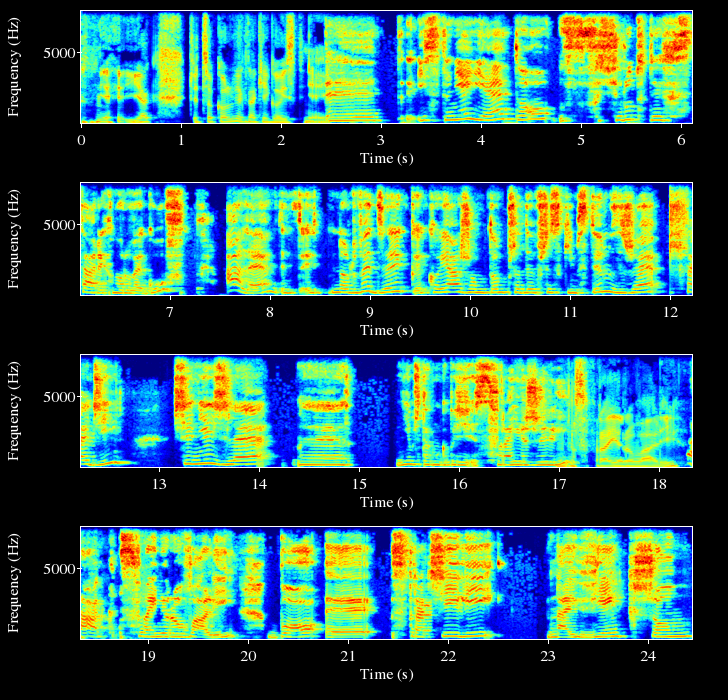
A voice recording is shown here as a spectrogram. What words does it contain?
Nie, jak, czy cokolwiek takiego istnieje? E, istnieje to wśród tych starych Norwegów, ale Norwedzy kojarzą to przede wszystkim z tym, że Szwedzi się nieźle e, nie wiem, czy tak mogę powiedzieć, sfrajerzyli. Sfrajerowali. Tak, sfrajerowali, bo e, stracili największą,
